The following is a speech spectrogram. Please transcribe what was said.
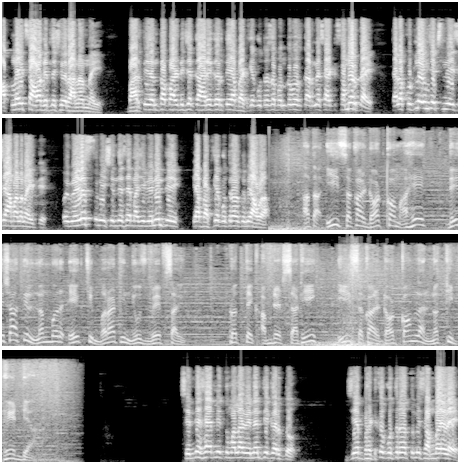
आपलाही चावा घेतल्याशिवाय राहणार नाही. भारतीय जनता पार्टीचे कार्यकर्ते या भटक्या कुत्र्याचा बंदोबस्त करण्यासाठी समर्थ आहे त्याला कुठलं इंजेक्शन द्यायचं आम्हाला माहिती आहे. वेळेस तुम्ही शिंदे साहेब माझी विनंती या भटक्या कुत्र्यावर तुम्ही आवळा. आता ई सकाळ डॉट कॉम आहे देशातील नंबर एक ची मराठी न्यूज वेबसाईट. प्रत्येक अपडेटसाठी ई सकाळ डॉट कॉम ला नक्की भेट द्या. शिंदे साहेब मी तुम्हाला विनंती करतो जे भटकं कुत्र तुम्ही सांभाळलंय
